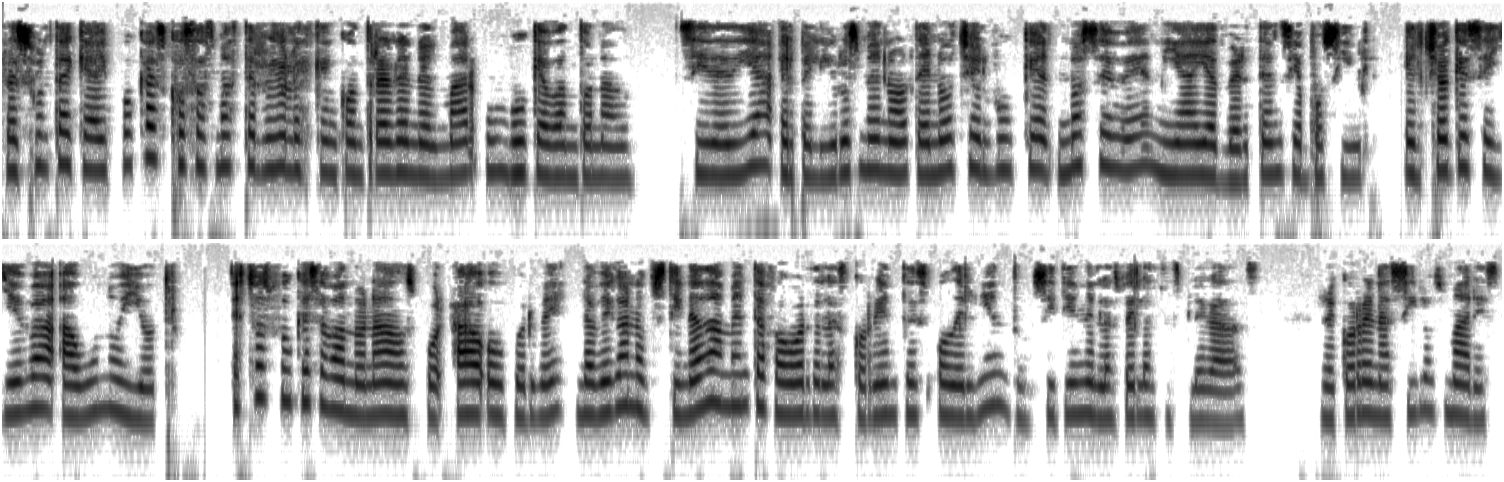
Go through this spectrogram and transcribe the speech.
Resulta que hay pocas cosas más terribles que encontrar en el mar un buque abandonado. Si de día el peligro es menor, de noche el buque no se ve ni hay advertencia posible. El choque se lleva a uno y otro. Estos buques abandonados por A o por B navegan obstinadamente a favor de las corrientes o del viento si tienen las velas desplegadas. Recorren así los mares,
